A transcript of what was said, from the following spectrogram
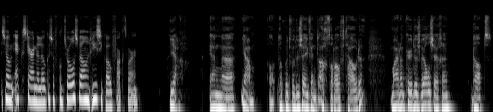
zo'n externe locus of control is wel een risicofactor. Ja, en eh, ja, dat moeten we dus even in het achterhoofd houden. Maar dan kun je dus wel zeggen dat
